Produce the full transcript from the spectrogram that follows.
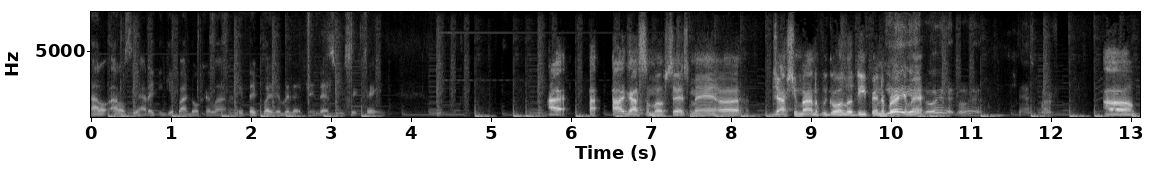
I don't I don't see how they can get by North Carolina if they play them in that in that Sweet 16. I, I got some upsets, man. Uh, Josh, you mind if we go a little deeper in the yeah, bracket, yeah, man? go ahead, go ahead. That's perfect. Um,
